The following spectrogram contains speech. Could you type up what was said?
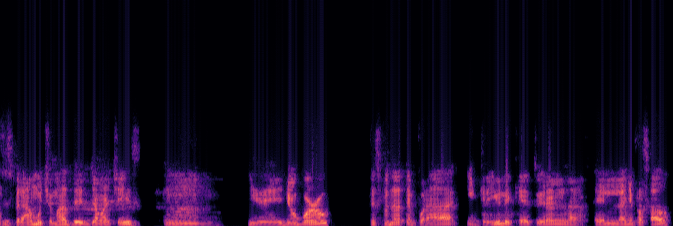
se esperaba mucho más de Jamar Chase y, y de Joe Burrow después de la temporada increíble que tuvieron la, el año pasado.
